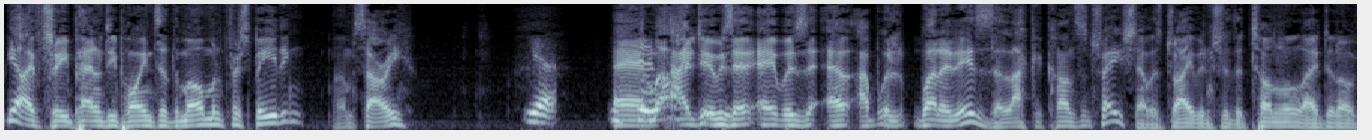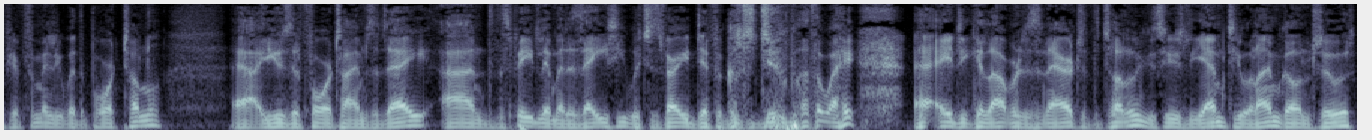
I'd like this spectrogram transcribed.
Yeah, I have three penalty points at the moment for speeding. I'm sorry. Yeah. Um, I, it was a, it was a, a, well, what it is is a lack of concentration. I was driving through the tunnel. I don't know if you're familiar with the port tunnel. Uh, I use it four times a day, and the speed limit is 80, which is very difficult to do, by the way. Uh, 80 kilometres an hour to the tunnel. It's usually empty when I'm going through it,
